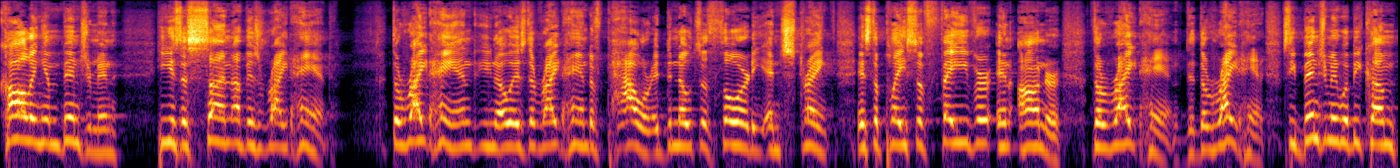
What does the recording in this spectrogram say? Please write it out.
calling him Benjamin. He is a son of his right hand. The right hand, you know, is the right hand of power. It denotes authority and strength. It's the place of favor and honor. The right hand, the, the right hand. See, Benjamin would become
